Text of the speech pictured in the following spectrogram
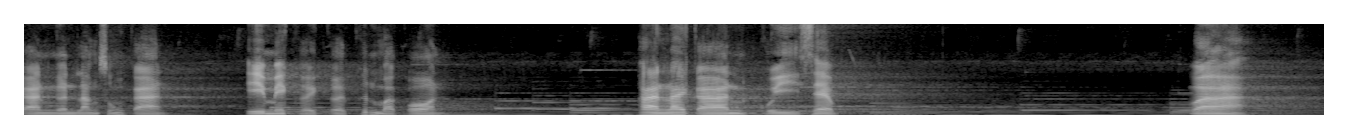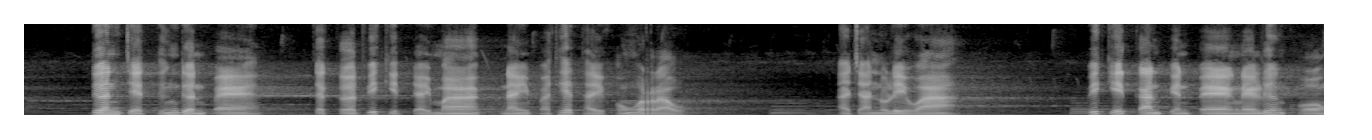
การเงินหลังสงการที่ไม่เคยเกิดขึ้นมาก่อน ผ่านรายการคุยแซบ ว่า เดือน7ถึงเดือน8จะเกิดวิกฤตใหญ่มากในประเทศไทยของเรา อาจารย์โนเล่ว่า วิกฤตการเปลี่ยนแปลงในเรื่องของ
